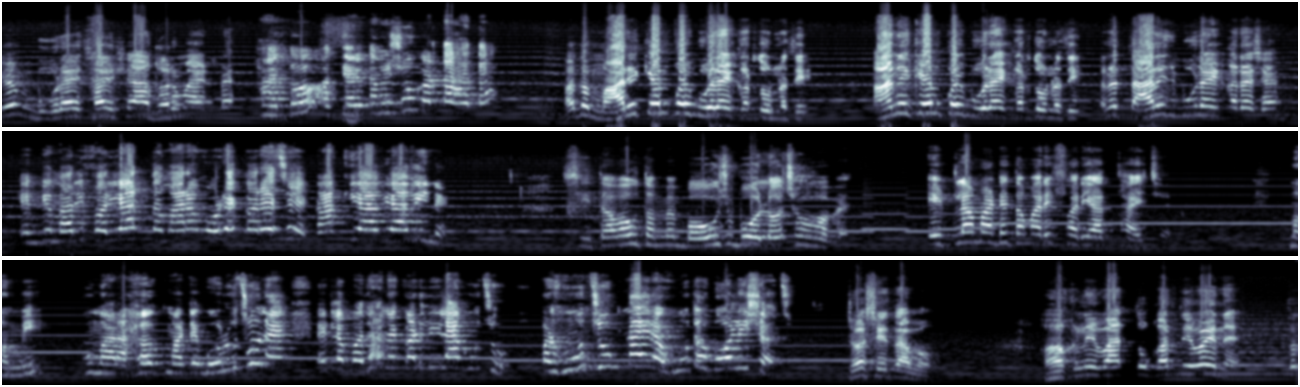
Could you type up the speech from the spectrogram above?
કેમ બુરાઈ થાય છે આ ઘરમાં એટલે? હા તો અત્યારે તમે શું કરતા હતા? હા તો મારી કેમ કોઈ બુરાઈ કરતું નથી? આને કેમ કોઈ બુરાઈ કરતું નથી? અને તારી જ બુરાઈ કરે છે? કેમ કે મારી ફરિયાદ તમારા મોઢે કરે છે કાકી આવી આવીને. સીતાબાઉ તમે બહુ જ બોલો છો હવે. એટલા માટે તમારી ફરિયાદ થાય છે. મમ્મી હું મારા હક માટે બોલું છું ને એટલે બધાને કડવી લાગુ છું. પણ હું ચૂપ નહીં રહું હું તો બોલીશ જ. જો સીતાબહુ હકની વાત તું કરતી હોય ને તો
